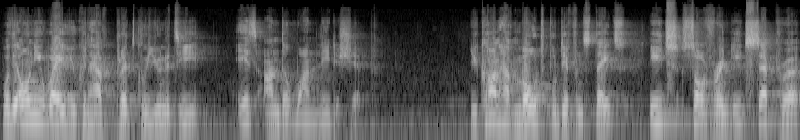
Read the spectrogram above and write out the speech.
Well, the only way you can have political unity is under one leadership. You can't have multiple different states, each sovereign, each separate,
